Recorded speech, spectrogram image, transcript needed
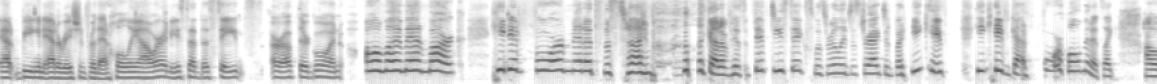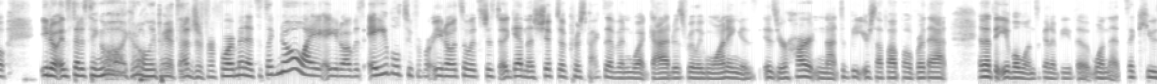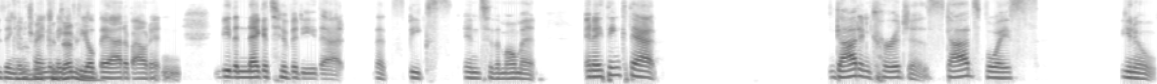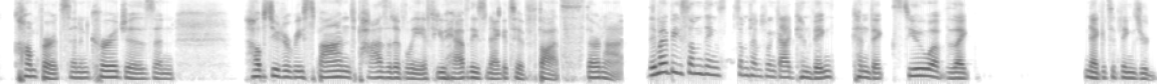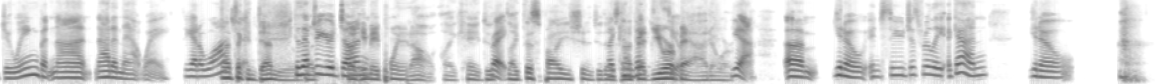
at being in adoration for that holy hour and he said the saints are up there going oh my man mark he did four minutes this time like out of his 56 was really distracted but he gave he gave God four whole minutes. Like how, you know, instead of saying, "Oh, I could only pay attention for four minutes," it's like, no, I, you know, I was able to for, you know. And so it's just again the shift of perspective and what God is really wanting is is your heart, and not to beat yourself up over that, and that the evil one's going to be the one that's accusing Gonna and trying to make you feel bad about it, and be the negativity that that speaks into the moment. And I think that God encourages, God's voice, you know, comforts and encourages and helps you to respond positively if you have these negative thoughts. They're not, they might be some things sometimes when God convic- convicts you of like negative things you're doing, but not not in that way. You got to watch Not to it. condemn you. Because after you're done, he may point it out like, hey, dude, Right. like this probably you shouldn't do Like this. Not that you're you. bad or yeah um you know and so you just really again you know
